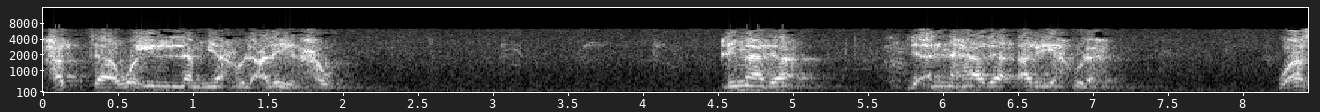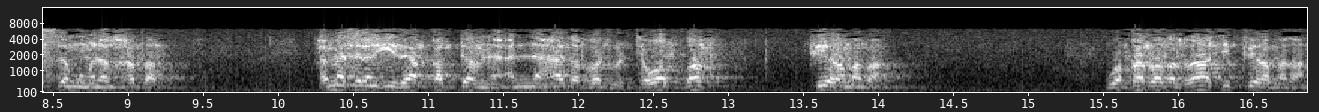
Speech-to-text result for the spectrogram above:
حتى وإن لم يحل عليه الحول. لماذا؟ لأن هذا أريح له وأسلم من الخطر. فمثلا إذا قدرنا أن هذا الرجل توظف في رمضان وقبض الراتب في رمضان.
